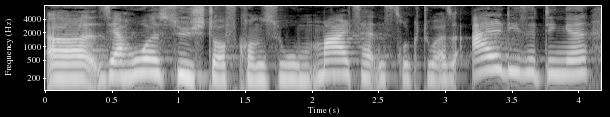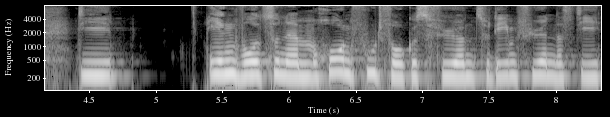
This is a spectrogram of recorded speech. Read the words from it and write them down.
äh, sehr hoher Süßstoffkonsum, Mahlzeitenstruktur, also all diese Dinge, die irgendwo zu einem hohen Food-Fokus führen, zu dem führen, dass die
